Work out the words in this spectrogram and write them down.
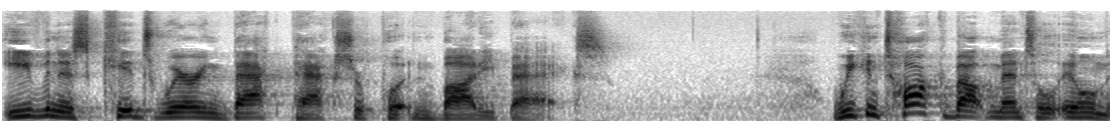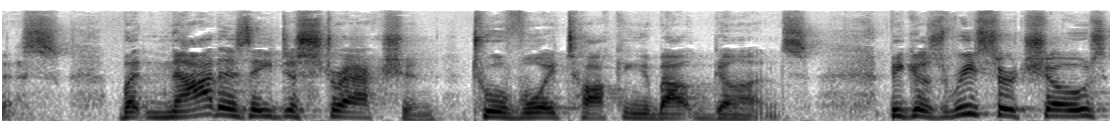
even as kids wearing backpacks are put in body bags. We can talk about mental illness, but not as a distraction to avoid talking about guns. Because research shows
